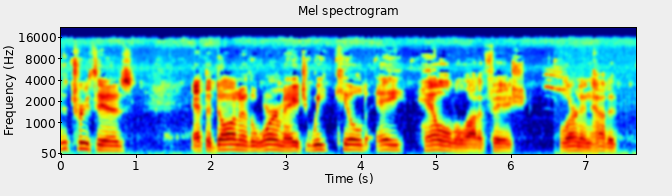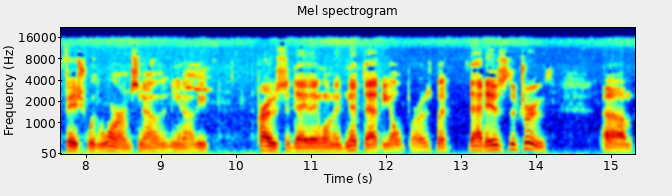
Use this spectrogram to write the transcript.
The truth is, at the dawn of the worm age, we killed a hell of a lot of fish learning how to fish with worms. Now, you know, the pros today, they won't admit that, the old pros, but that is the truth. Um,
